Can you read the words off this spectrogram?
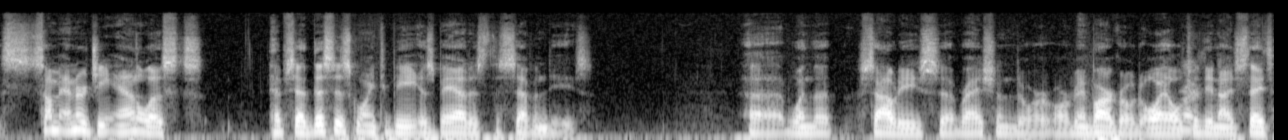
some energy analysts have said this is going to be as bad as the 70s uh, when the Saudis uh, rationed or, or embargoed oil right. to the United States.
